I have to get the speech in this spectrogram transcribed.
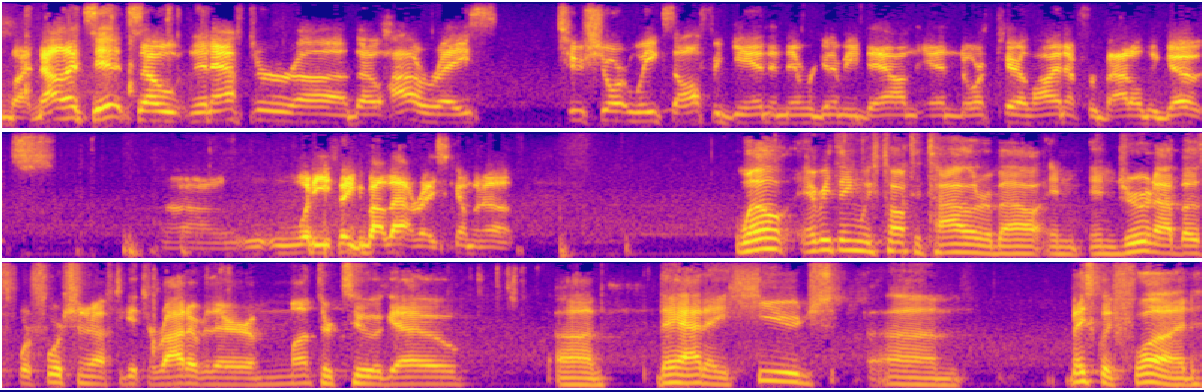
but now that's it. So then after uh, the Ohio race, two short weeks off again, and then we're going to be down in North Carolina for Battle of the Goats. Uh, what do you think about that race coming up? Well, everything we've talked to Tyler about, and, and Drew and I both were fortunate enough to get to ride over there a month or two ago. Um, they had a huge, um, basically flood,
